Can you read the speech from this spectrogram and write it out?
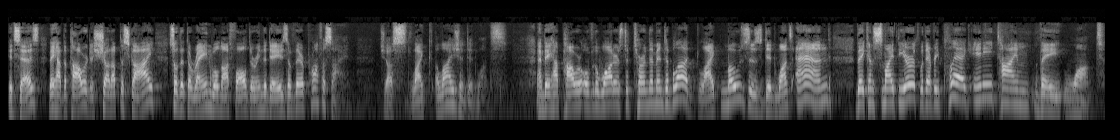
It says they have the power to shut up the sky so that the rain will not fall during the days of their prophesying, just like Elijah did once. And they have power over the waters to turn them into blood, like Moses did once. And they can smite the earth with every plague any time they want.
